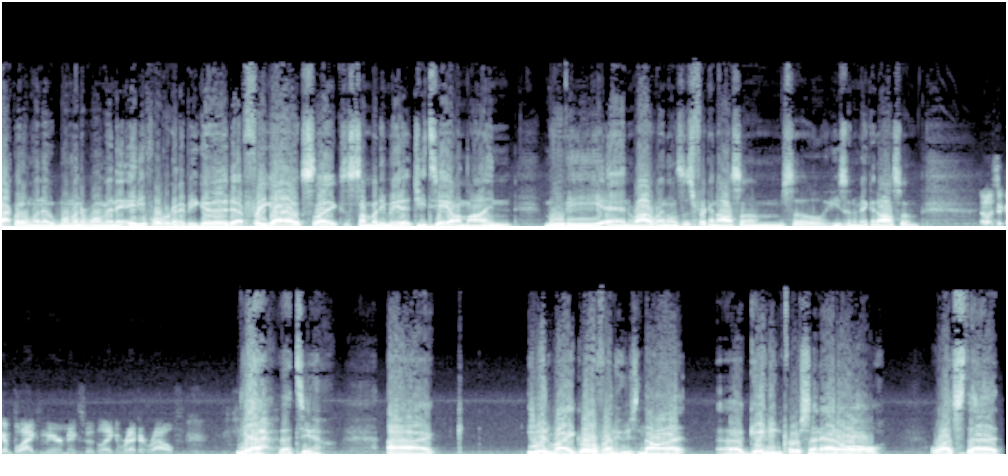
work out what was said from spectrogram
Black Widow, Woman, or Woman eighty four were going to be good. Uh, Free Guy looks like somebody made a GTA Online movie, and Ryan Reynolds is freaking awesome, so he's going to make it awesome. It looks like a Black Mirror mixed with like Wreck It Ralph. Yeah, that too. Uh, even my girlfriend, who's not a gaming person at all, watched that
